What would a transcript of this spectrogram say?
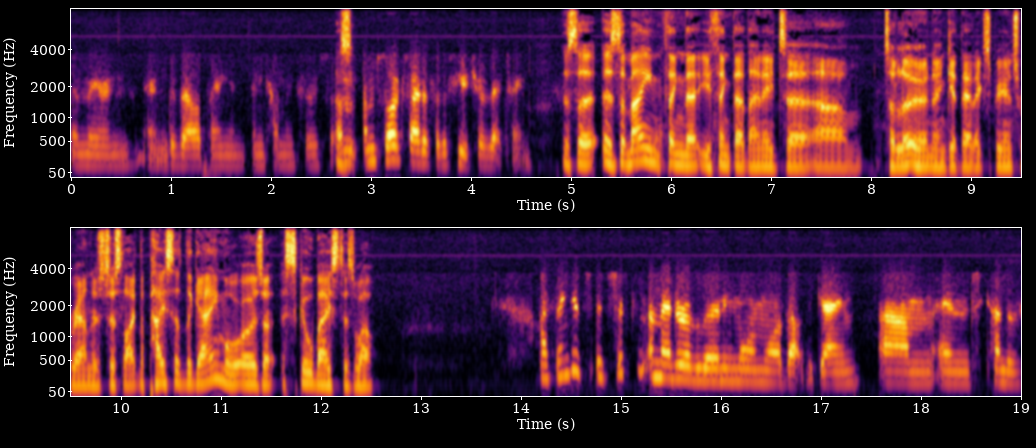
in there and, and developing and, and coming through. So I'm I'm so excited for the future of that team. Is the is the main thing that you think that they need to um, to learn and get that experience around is just like the pace of the game, or is it skill based as well? I think it's it's just a matter of learning more and more about the game um, and kind of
